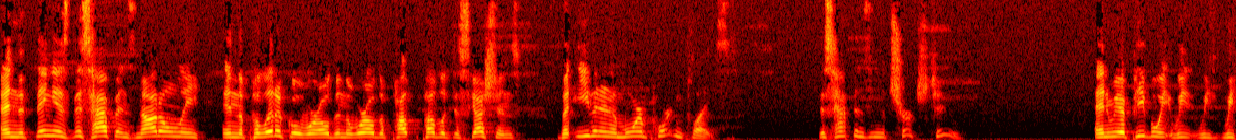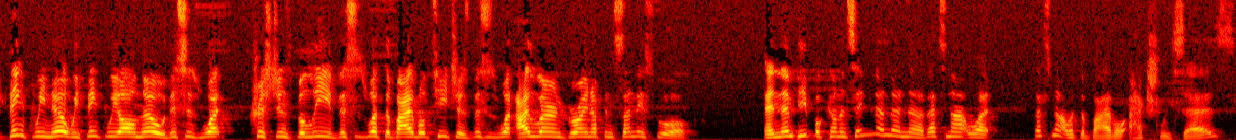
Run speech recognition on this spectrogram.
And the thing is, this happens not only in the political world, in the world of pu- public discussions, but even in a more important place. This happens in the church too. And we have people we, we, we, think we know, we think we all know. This is what Christians believe. This is what the Bible teaches. This is what I learned growing up in Sunday school. And then people come and say, "No, no, no, that's not what that's not what the Bible actually says."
